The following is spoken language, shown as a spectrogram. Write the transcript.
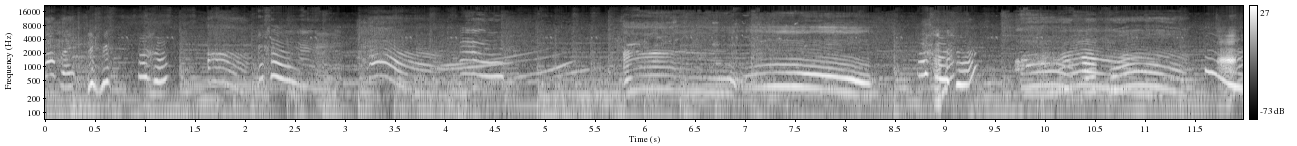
아, 왜? 아. 아.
